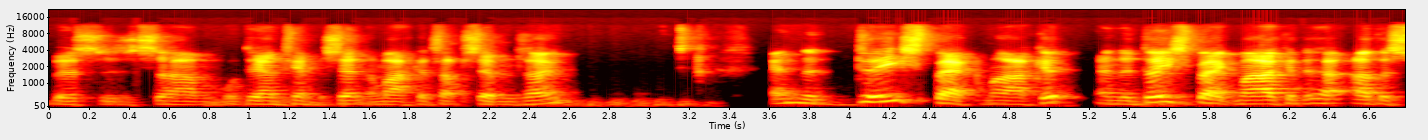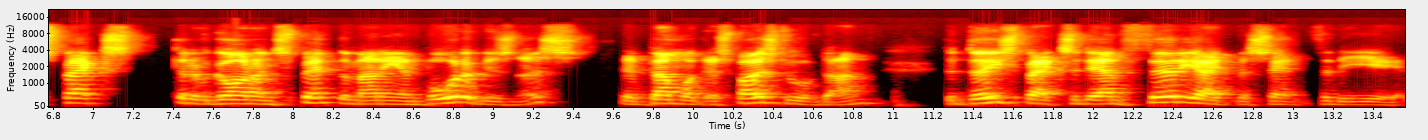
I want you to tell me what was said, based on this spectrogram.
versus um, well, down 10%, the market's up 17. And the D-SPAC market, and the D-SPAC market are the SPACs that have gone and spent the money and bought a business. They've done what they're supposed to have done. The D-SPACs are down 38% for the year.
